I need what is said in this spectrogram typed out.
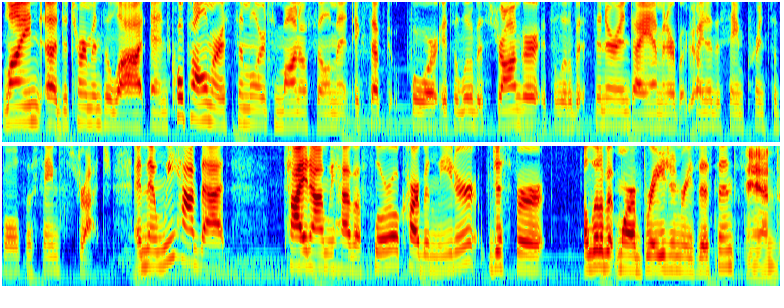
Line uh, determines a lot, and copolymer is similar to monofilament, except for it's a little bit stronger, it's a little bit thinner in diameter, but Yeah. kind of the same principles, the same stretch. And then we have that tied on, we have a fluorocarbon leader, just for a little bit more abrasion resistance. And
